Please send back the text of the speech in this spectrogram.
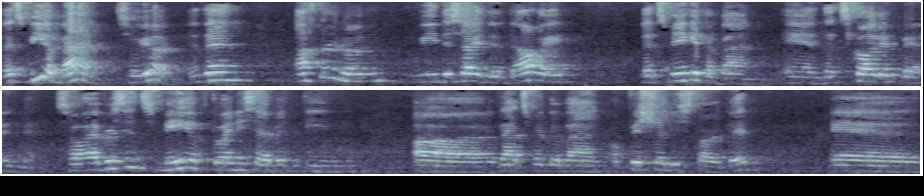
let's be a band. So yeah, and then after noon, we decided, okay, let's make it a band and let's call it Ben and Ben. So ever since May of 2017, uh, that's when the band officially started, and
